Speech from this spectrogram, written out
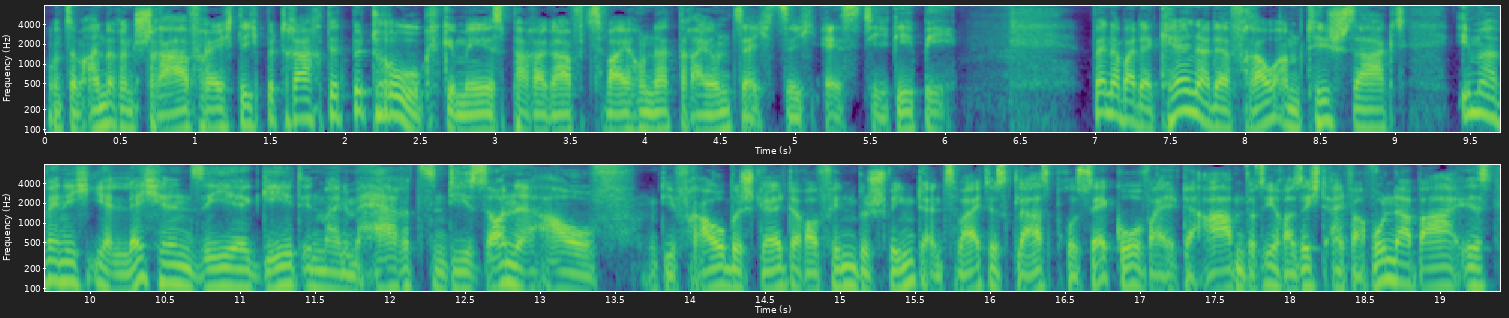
und zum anderen strafrechtlich betrachtet Betrug gemäß Paragraph 263 StGB. Wenn aber der Kellner der Frau am Tisch sagt, immer wenn ich ihr Lächeln sehe, geht in meinem Herzen die Sonne auf, und die Frau bestellt daraufhin beschwingt ein zweites Glas Prosecco, weil der Abend aus ihrer Sicht einfach wunderbar ist,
